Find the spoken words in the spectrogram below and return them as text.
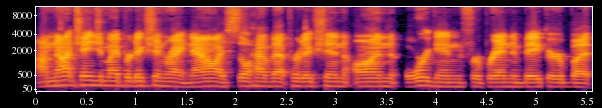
I'm not changing my prediction right now. I still have that prediction on Oregon for Brandon Baker, but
